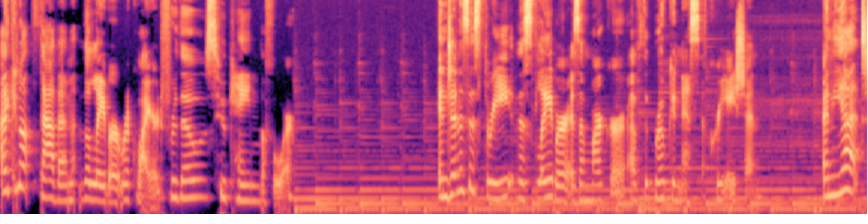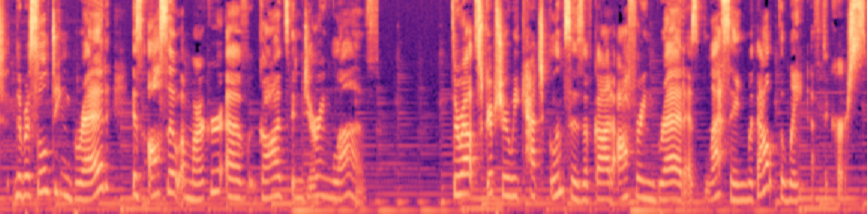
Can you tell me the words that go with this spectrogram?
I cannot fathom the labor required for those who came before. In Genesis 3, this labor is a marker of the brokenness of creation. And yet, the resulting bread is also a marker of God's enduring love. Throughout Scripture, we catch glimpses of God offering bread as blessing without the weight of the curse.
